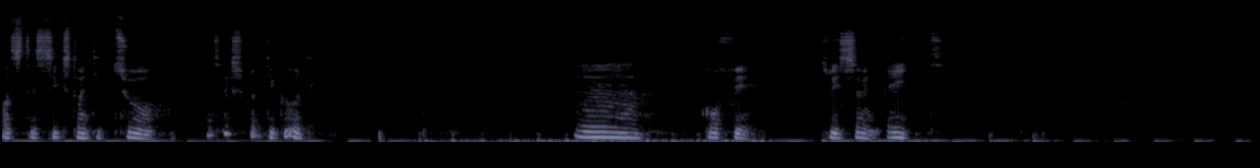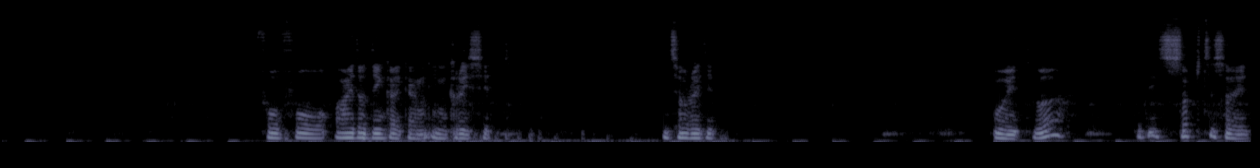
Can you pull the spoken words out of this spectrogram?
What's this? 622. That's actually pretty good. Uh, coffee 378 four four I don't think I can increase it. It's already wait what? But it's subsidized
